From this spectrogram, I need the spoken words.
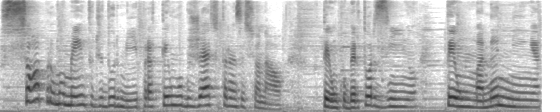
só para o momento de dormir, para ter um objeto transicional, ter um cobertorzinho, ter uma naninha,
